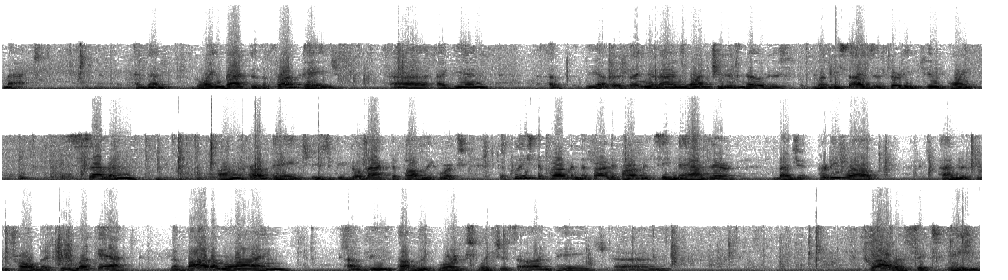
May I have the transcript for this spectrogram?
maxed. And then going back to the front page, uh, again, uh, the other thing that I want you to notice, but besides the 32.7 on the front page, is if you go back to Public Works, the police department and the fire department seem to have their budget pretty well under control, but if you look at the bottom line of the Public Works, which is on page um, 12 of 16,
